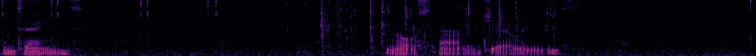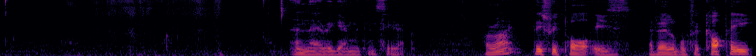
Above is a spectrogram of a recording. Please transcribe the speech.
contains Los Angeles. And there again we can see that. Alright, this report is available to copy.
